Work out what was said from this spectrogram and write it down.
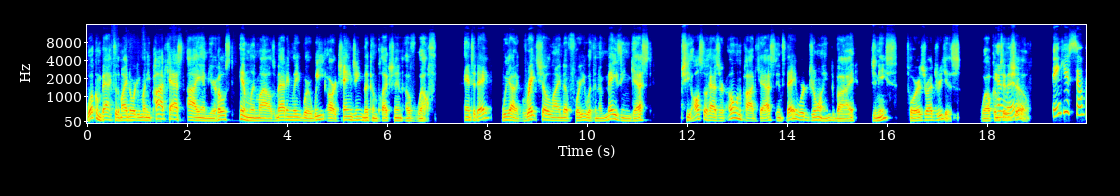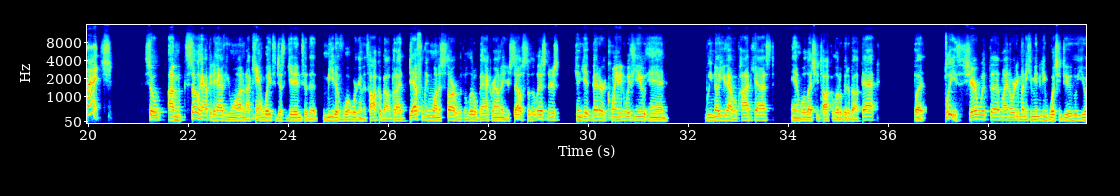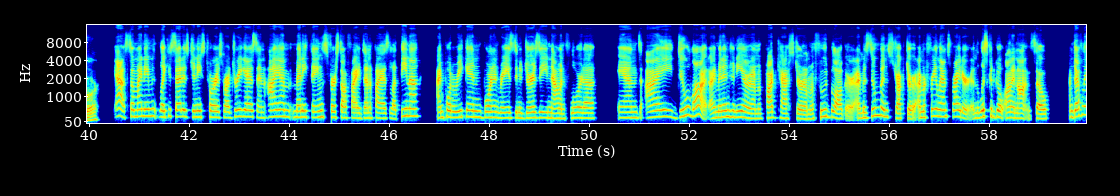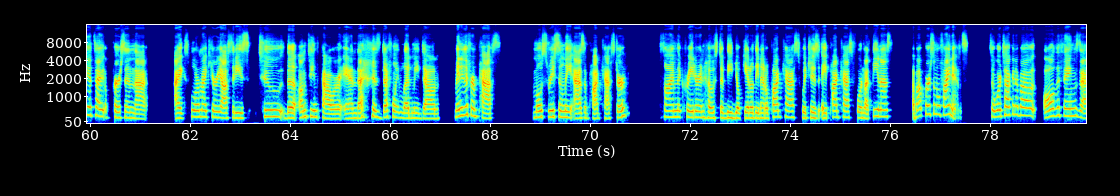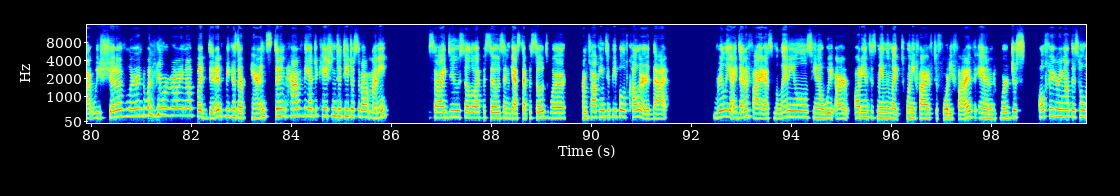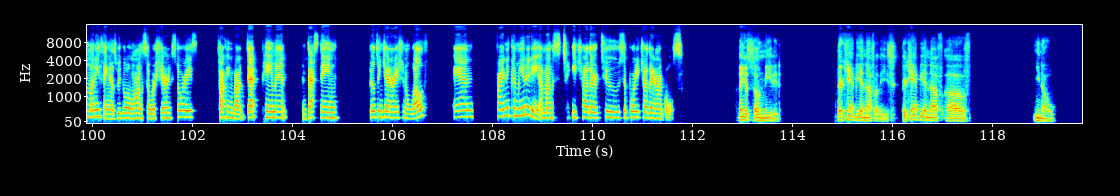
Welcome back to the Minority Money Podcast. I am your host, Emlyn Miles Mattingly, where we are changing the complexion of wealth. And today, we got a great show lined up for you with an amazing guest. She also has her own podcast. And today, we're joined by Jannese Torres Rodriguez. Welcome Hello. to the show. Thank you so much. So I'm so happy to have you on, and I can't wait to just get into the meat of what we're going to talk about. But I definitely want to start with a little background of yourself so the listeners can get better acquainted with you. And we know you have a podcast, and we'll let you talk a little bit about that. But please share with the minority money community what you do, who you are. Yeah. So my name, like you said, is Jannese Torres Rodriguez, and I am many things. First off, I identify as Latina. I'm Puerto Rican, born and raised in New Jersey, now in Florida. And I do a lot. I'm an engineer, I'm a podcaster, I'm a food blogger, I'm a Zumba instructor, I'm a freelance writer, and the list could go on and on. So I'm definitely a type of person that I explore my curiosities to the umpteenth power, and that has definitely led me down many different paths. Most recently, as a podcaster. So, I'm the creator and host of the Yo Quiero Dinero podcast, which is a podcast for Latinas about personal finance. So, we're talking about all the things that we should have learned when we were growing up, but didn't because our parents didn't have the education to teach us about money. So I do solo episodes and guest episodes where I'm talking to people of color that really identify as millennials. You know, we our audience is mainly like 25 to 45 and we're just all figuring out this whole money thing as we go along. So we're sharing stories, talking about debt payment, investing, building generational wealth and finding community amongst each other to support each other in our goals. I think it's so needed there can't be enough of these. There can't be enough of, you know,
